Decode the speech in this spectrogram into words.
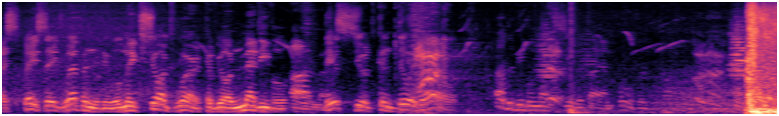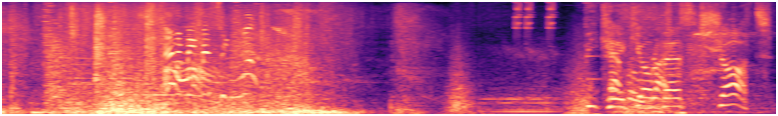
My space age weaponry will make short work of your medieval armor. This suit can do it all. How do people not see that I am over? Be Take your best shot.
